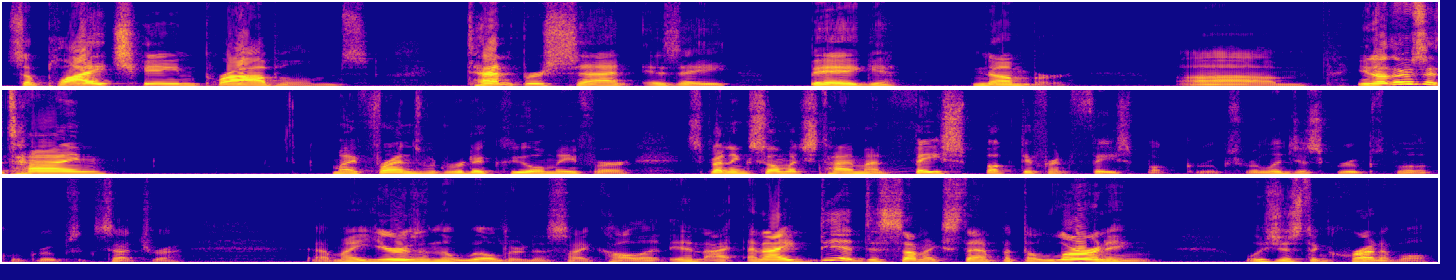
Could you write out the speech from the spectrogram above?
supply chain problems. 10% is a big number. Um, you know, there's a time my friends would ridicule me for spending so much time on Facebook, different Facebook groups, religious groups, political groups, etc. Uh, my years in the wilderness, I call it, and I and I did to some extent, but the learning was just incredible.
